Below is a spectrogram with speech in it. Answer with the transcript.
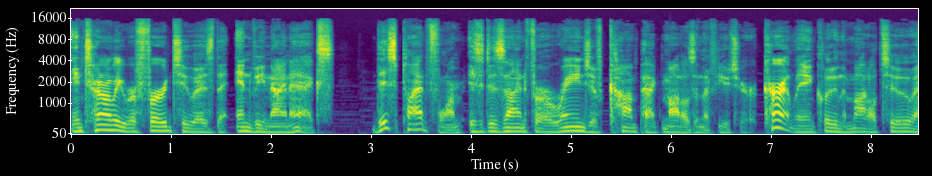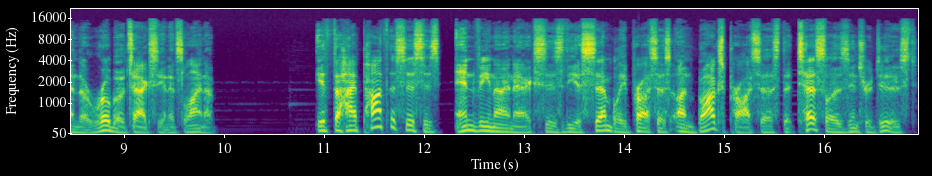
Internally referred to as the NV9X, this platform is designed for a range of compact models in the future, currently including the Model 2 and the Robotaxi in its lineup. If the hypothesis is NV9X is the assembly process unbox process that Tesla has introduced,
